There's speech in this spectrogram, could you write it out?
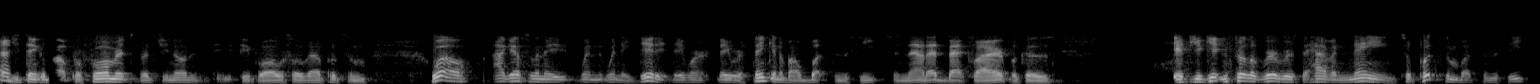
Eh. you think about performance, but you know that these people also got to put some. Well, I guess when they when when they did it, they weren't they were thinking about butts in the seats, and now that backfired because if you're getting Philip Rivers to have a name to put some butts in the seats,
